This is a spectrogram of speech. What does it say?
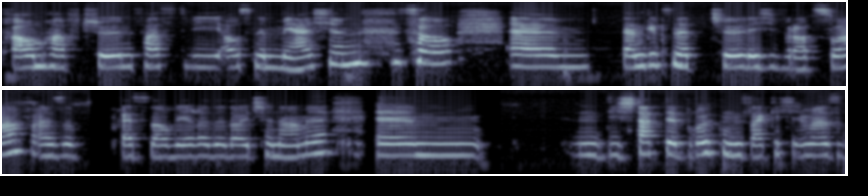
traumhaft schön, fast wie aus einem Märchen. So. Ähm, dann gibt's natürlich Wrocław, also Breslau wäre der deutsche Name. Ähm, die Stadt der Brücken, sag ich immer, also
